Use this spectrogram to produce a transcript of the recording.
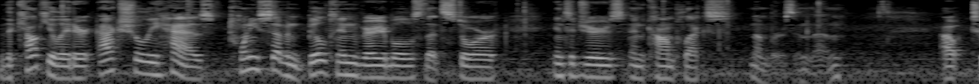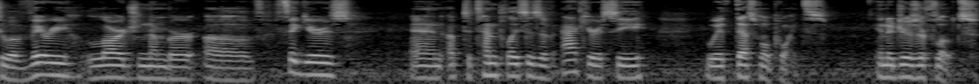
the calculator actually has 27 built-in variables that store integers and complex numbers in them out to a very large number of figures and up to 10 places of accuracy with decimal points, integers or floats.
